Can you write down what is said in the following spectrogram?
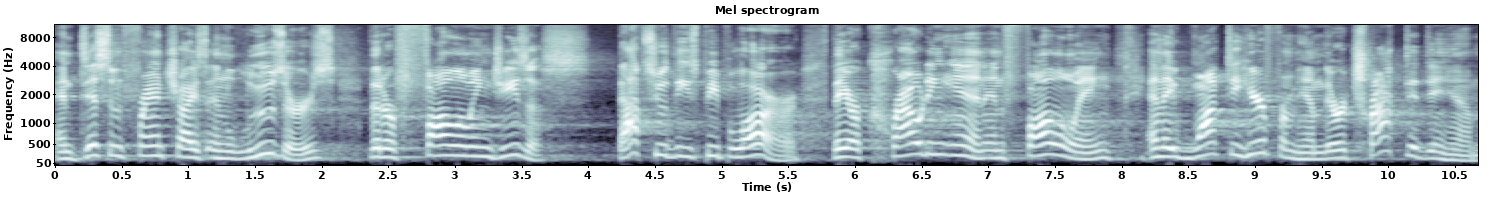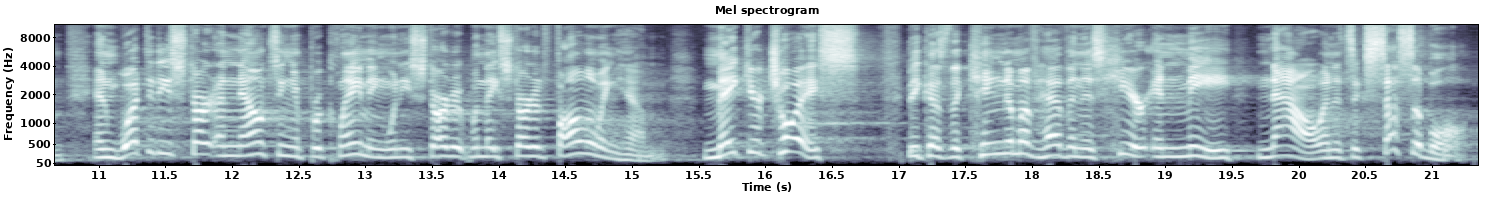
and disenfranchised and losers that are following Jesus. That's who these people are. They are crowding in and following, and they want to hear from him. They're attracted to him. And what did he start announcing and proclaiming when he started when they started following him? Make your choice because the kingdom of heaven is here in me now, and it's accessible.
